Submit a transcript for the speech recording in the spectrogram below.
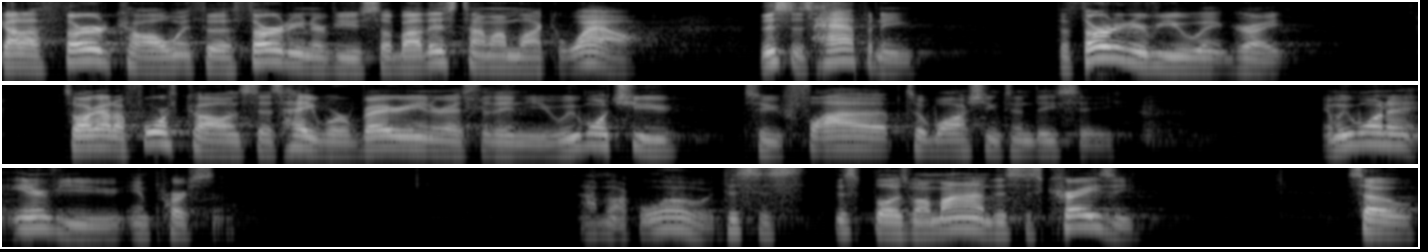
Got a third call, went through a third interview. So by this time, I'm like, wow, this is happening. The third interview went great. So I got a fourth call and says, hey, we're very interested in you. We want you to fly up to Washington, D.C., and we want to interview you in person. I'm like, whoa, this, is, this blows my mind. This is crazy. So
